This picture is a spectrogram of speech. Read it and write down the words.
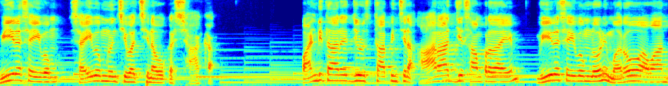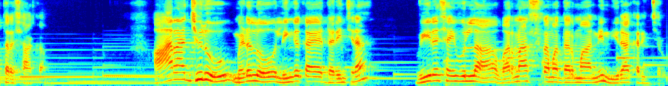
వీరశైవం శైవం నుంచి వచ్చిన ఒక శాఖ. పండితారధ్యుడు స్థాపించిన ఆరాధ్య సాంప్రదాయం వీరశైవంలోని మరో అవాంతర శాఖ. ఆరాధ్యులు మెడలో లింగకాయ ధరించిన వీరశైవుల్లా వర్ణాశ్రమ ధర్మాన్ని నిరాకరించరు.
